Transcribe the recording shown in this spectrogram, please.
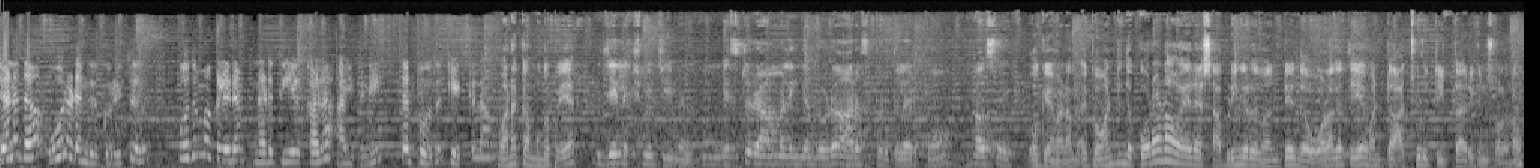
ஜனதா ஊரடங்கு குறித்து பொதுமக்களிடம் நடத்திய கள ஆய்வினை தற்போது கேட்கலாம். வணக்கம் உங்கள் பெயர்? விஜயலட்சுமி ஜீவன். வெஸ்ட் ராமலிங்கம் ரோடு ஆர்எஸ்புரத்தில் இருக்கோம். ஹவுஸ் ஒய்ஃப் ஓகே மேடம் இப்போ வந்துட்டு இந்த கொரோனா வைரஸ் அப்படிங்கிறது வந்துட்டு இந்த உலகத்தையே வந்துட்டு அச்சுறுத்திட்டு தான் இருக்குன்னு சொல்லணும்.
